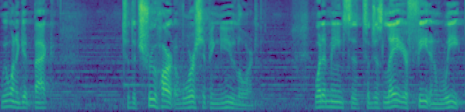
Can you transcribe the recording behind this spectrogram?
We want to get back to the true heart of worshiping you, Lord. What it means to, to just lay at your feet and weep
